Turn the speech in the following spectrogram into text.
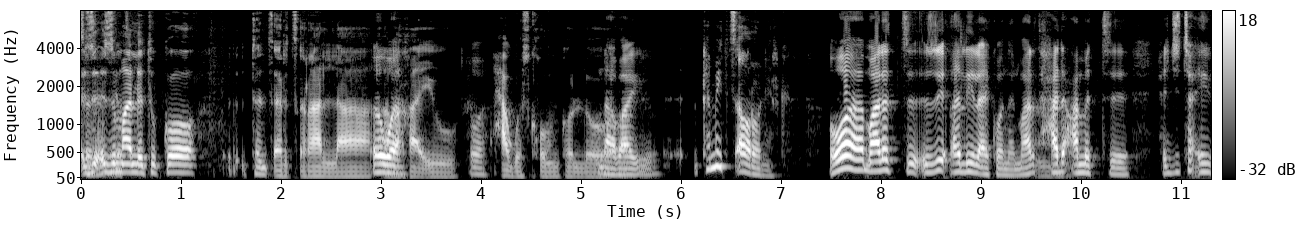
ሰብ እዚ ማለት እኮ ተንፀርፅር ኣላ ኣባኻ እዩ ሓጎስ ክኸውን ከሎ ናባይ እዩ ከመይ ትፃወሮ ነርካ እወ ማለት እዚ ቀሊል ኣይኮነን ማለት ሓደ ዓመት ሕጂ እንታይ እዩ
